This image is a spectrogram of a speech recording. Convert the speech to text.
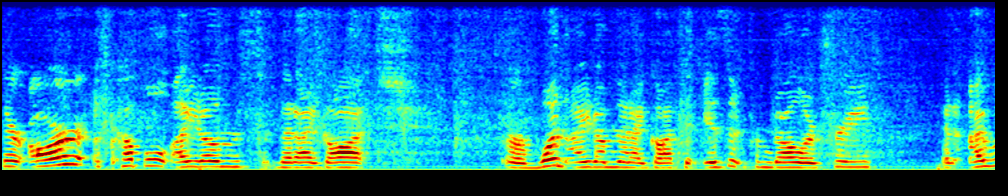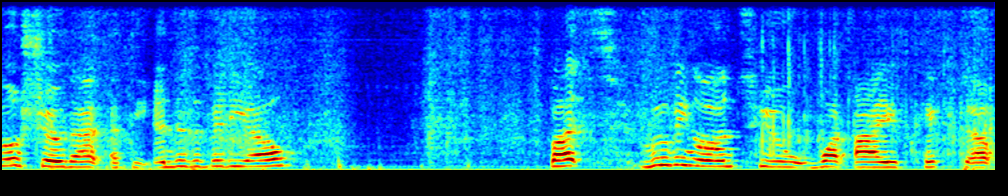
there are a couple items that I got, or one item that I got that isn't from Dollar Tree, and I will show that at the end of the video. But moving on to what I picked up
